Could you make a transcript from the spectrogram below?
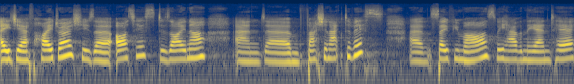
AGF Hydra. She's an artist, designer, and um, fashion activist. Um, Sophie Mars, we have in the end here,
